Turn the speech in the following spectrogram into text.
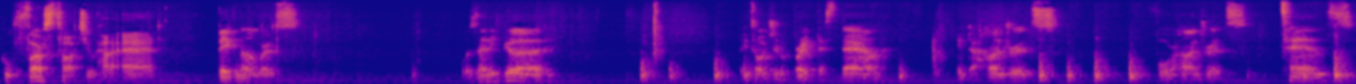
who first taught you how to add big numbers was any good, they told you to break this down into hundreds, four hundreds, tens,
